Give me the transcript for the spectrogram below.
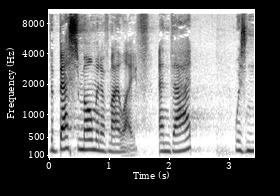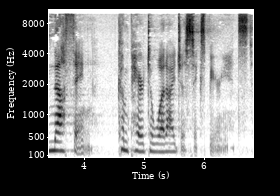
The best moment of my life. And that was nothing compared to what I just experienced.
